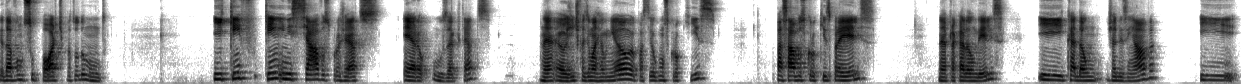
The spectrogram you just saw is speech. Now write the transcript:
Eu dava um suporte para todo mundo. E quem, quem iniciava os projetos eram os arquitetos. Né? A gente fazia uma reunião, eu passei alguns croquis, passava os croquis para eles, né, para cada um deles, e cada um já desenhava. E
